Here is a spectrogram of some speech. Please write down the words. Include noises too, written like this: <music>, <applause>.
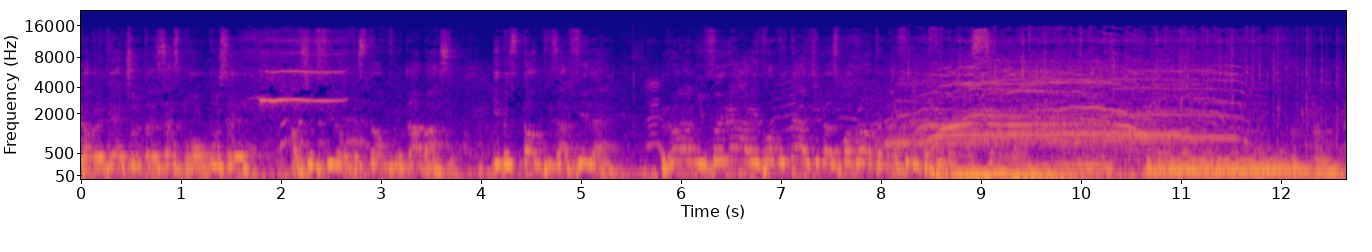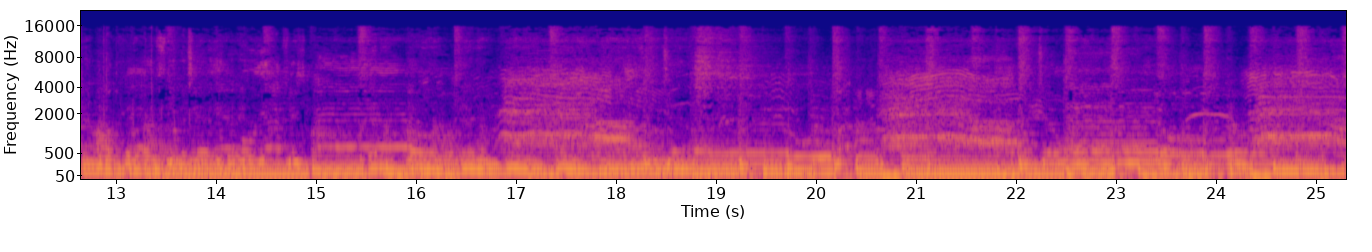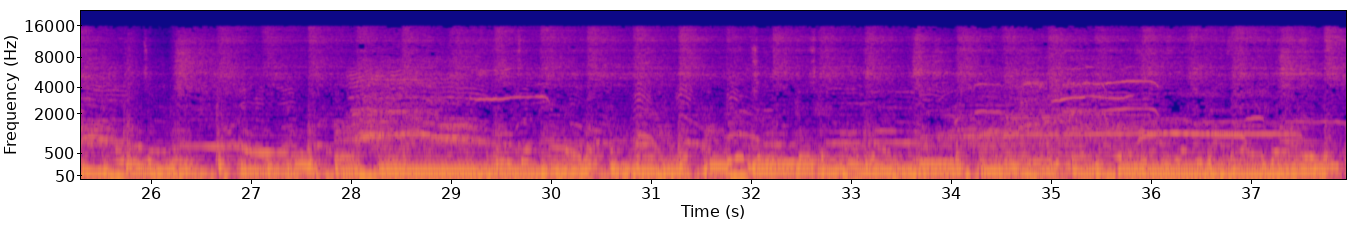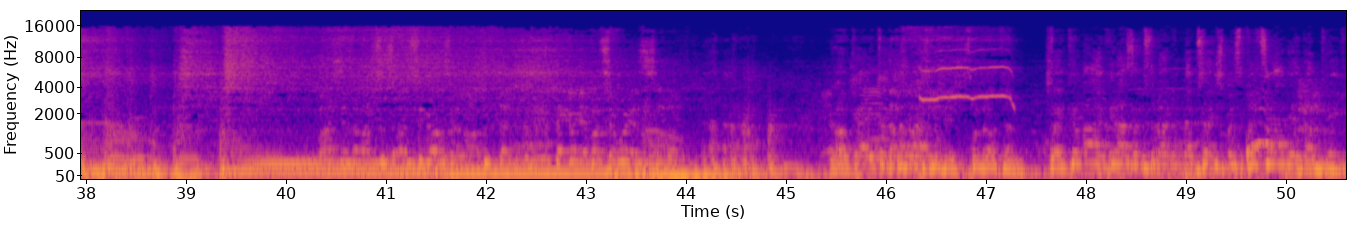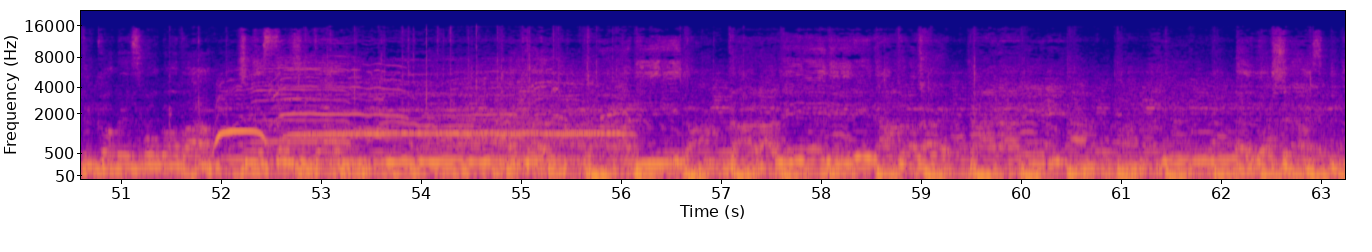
Dobry wieczór, to jest zespół muzy, a przed chwilą wystąpił dla was i wystąpi za chwilę. Roni Ferrari, powitajcie nas z powrotem na chwilę. <laughs> Tego nie potrzebuję z sobą. No. Okej, okay, Dobrze was widzieć, z powrotem. Ten kawałek razem z Ronim napisaliśmy specjalnie dla pięknych kobiet z Łogowa. Czy jesteście tam? Okej. Okay. Ej, jeszcze raz.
